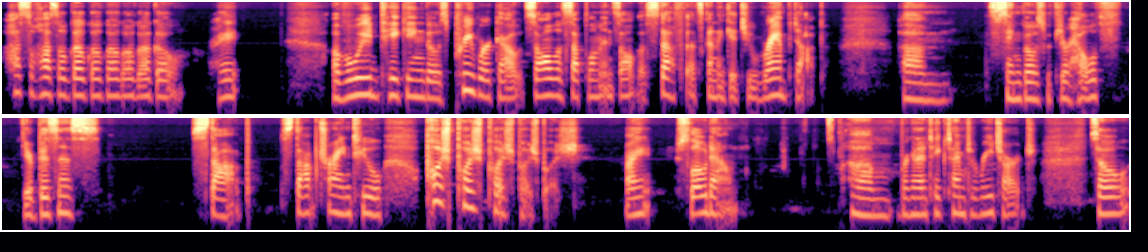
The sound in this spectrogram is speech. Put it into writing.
hustle, hustle, go, go, go, go, go, go, right? Avoid taking those pre workouts, all the supplements, all the stuff that's going to get you ramped up. Um, same goes with your health, your business. Stop. Stop trying to push, push, push, push, push, right? Slow down. Um, we're going to take time to recharge. So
